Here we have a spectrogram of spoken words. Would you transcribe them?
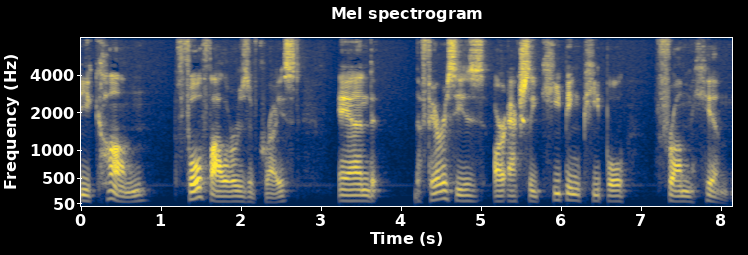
become full followers of Christ, and the Pharisees are actually keeping people from Him.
